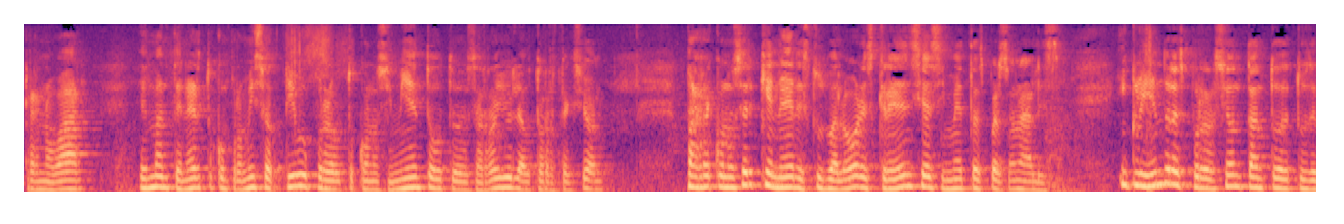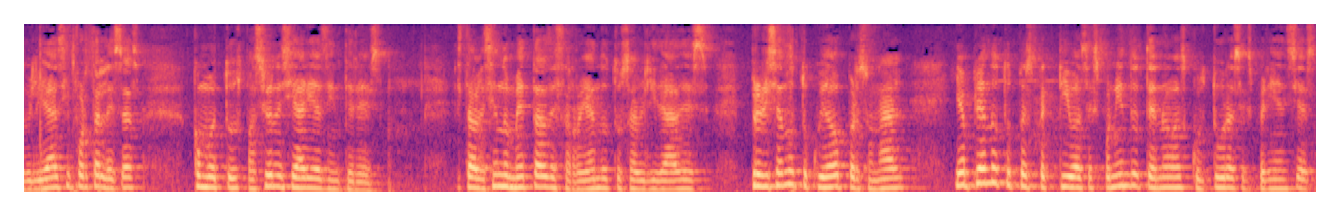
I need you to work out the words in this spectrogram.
Renovar es mantener tu compromiso activo por el autoconocimiento, autodesarrollo y la autorreflexión, para reconocer quién eres, tus valores, creencias y metas personales, incluyendo la exploración tanto de tus debilidades y fortalezas como de tus pasiones y áreas de interés, estableciendo metas, desarrollando tus habilidades, priorizando tu cuidado personal y ampliando tus perspectivas, exponiéndote a nuevas culturas, experiencias,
